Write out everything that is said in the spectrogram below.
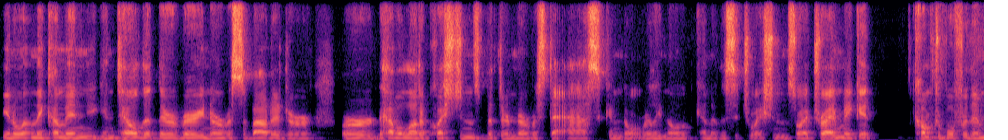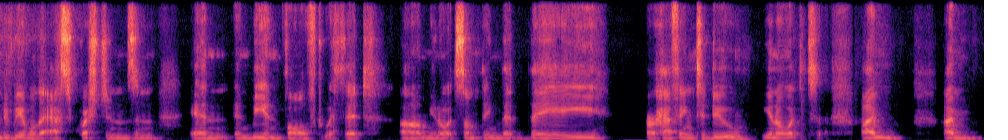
you know, when they come in, you can tell that they're very nervous about it or or have a lot of questions, but they're nervous to ask and don't really know kind of the situation. So I try and make it comfortable for them to be able to ask questions and and and be involved with it. Um, you know, it's something that they are having to do. You know, it's I'm I'm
